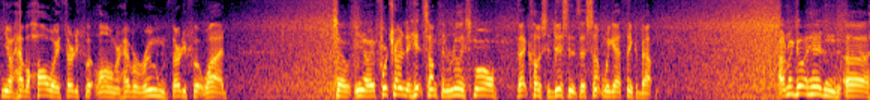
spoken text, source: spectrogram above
you know, have a hallway 30 foot long or have a room 30 foot wide? So, you know, if we're trying to hit something really small, that close a distance, that's something we got to think about. I'm going to go ahead and uh,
